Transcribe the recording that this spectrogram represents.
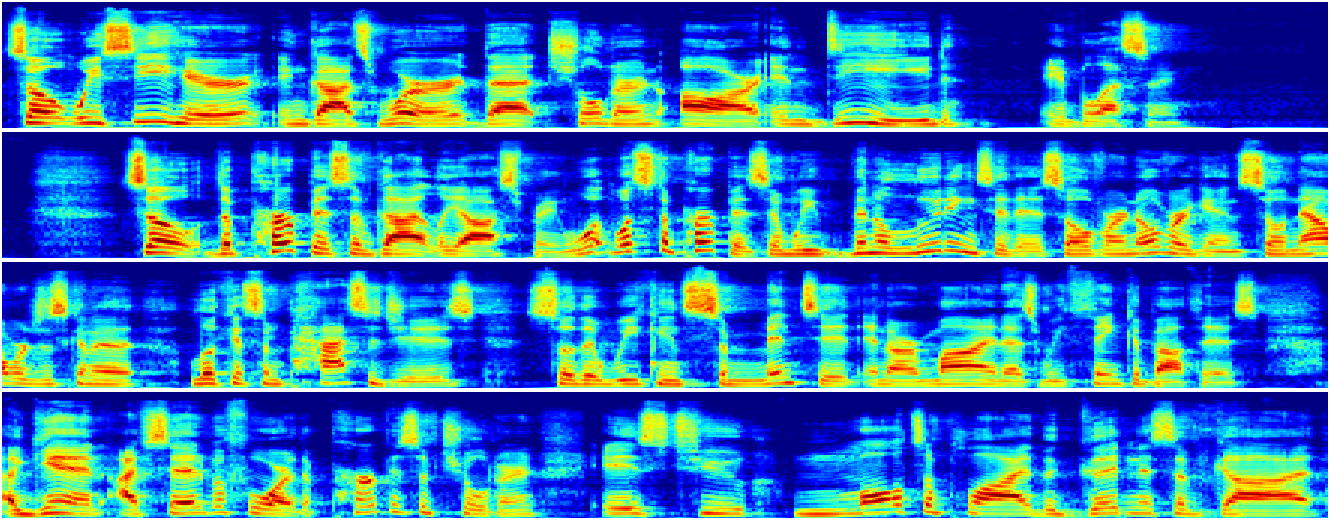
So we see here in God's word that children are indeed a blessing. So the purpose of godly offspring, what, what's the purpose? And we've been alluding to this over and over again. So now we're just going to look at some passages so that we can cement it in our mind as we think about this. Again, I've said before, the purpose of children is to multiply the goodness of God,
